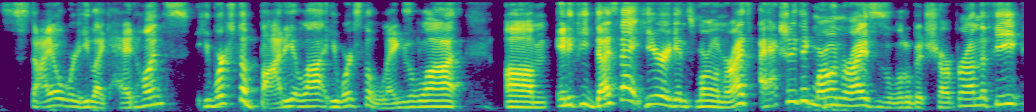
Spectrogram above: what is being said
style where he like head hunts. He works the body a lot. He works the legs a lot. Um, and if he does that here against Marlon Moraes, I actually think Marlon Moraes is a little bit sharper on the feet.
